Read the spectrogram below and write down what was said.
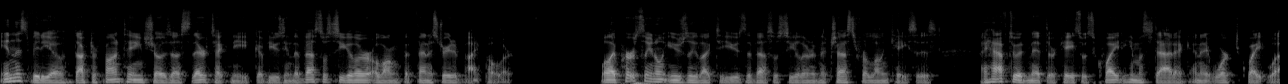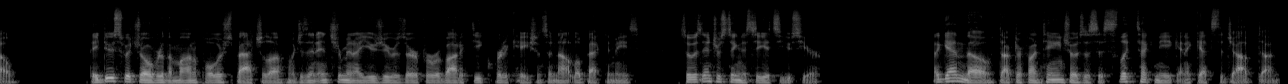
In this video, Dr. Fontaine shows us their technique of using the vessel sealer along with the fenestrated bipolar. While I personally don't usually like to use the vessel sealer in the chest for lung cases, I have to admit their case was quite hemostatic and it worked quite well. They do switch over to the monopolar spatula, which is an instrument I usually reserve for robotic decortications and not lobectomies, so it was interesting to see its use here. Again, though, Dr. Fontaine shows us a slick technique and it gets the job done.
